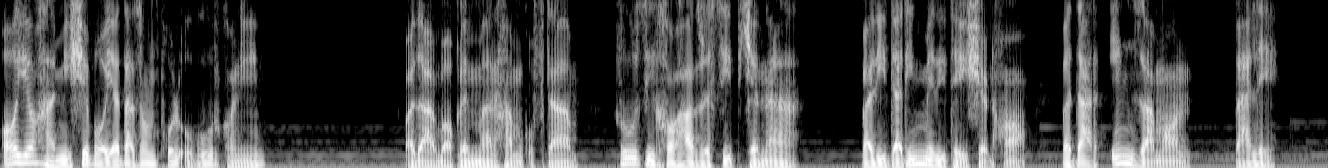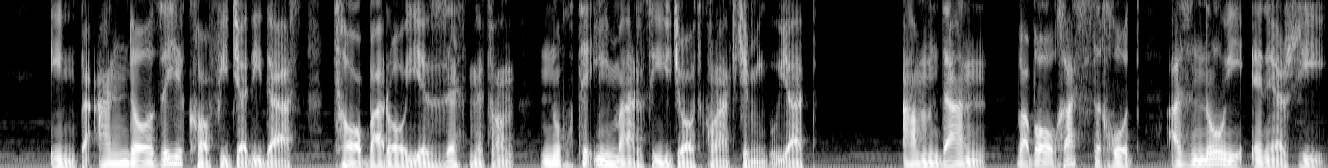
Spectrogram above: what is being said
آیا همیشه باید از آن پل عبور کنیم؟ و در واقع من هم گفتم روزی خواهد رسید که نه. ولی در این مدیتیشن ها و در این زمان بله. این به اندازه کافی جدید است تا برای ذهنتان نقطه ای مرزی ایجاد کند که می‌گوید عمداً و با قصد خود از نوعی انرژی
